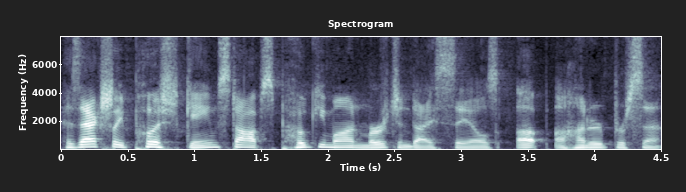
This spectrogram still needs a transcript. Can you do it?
has actually pushed GameStop's Pokemon merchandise sales up 100%,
